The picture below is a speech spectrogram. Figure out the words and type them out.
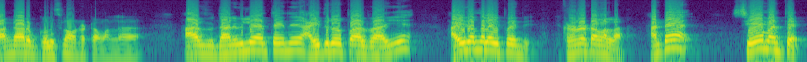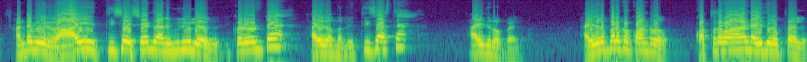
బంగారం గొలుసులో ఉండటం వల్ల దాని విలువ ఎంత అయింది ఐదు రూపాయల రాయి ఐదు వందలు అయిపోయింది. ఇక్కడ ఉండటం వల్ల. అంటే సేమ్ అంతే. అంటే మీరు రాయి తీసేసేయండి దాని విలువ లేదు. ఇక్కడ ఉంటే ఐదు వందలు తీసేస్తే ఐదు రూపాయలు. ఐదు రూపాయలకు కొనరు కొత్తది కొనాలంటే ఐదు రూపాయలు.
